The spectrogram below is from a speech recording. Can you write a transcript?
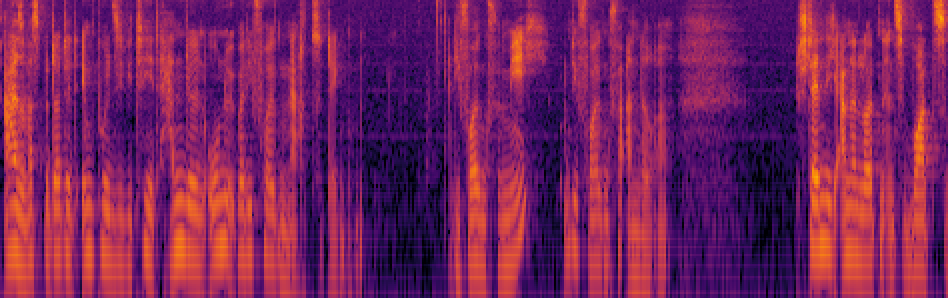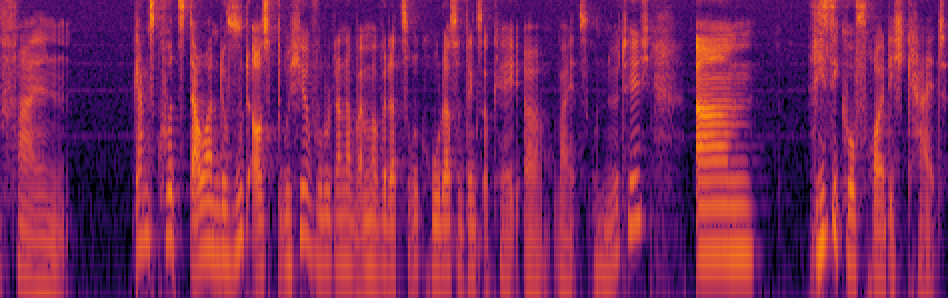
also, was bedeutet Impulsivität? Handeln, ohne über die Folgen nachzudenken. Die Folgen für mich und die Folgen für andere. Ständig anderen Leuten ins Wort zu fallen. Ganz kurz dauernde Wutausbrüche, wo du dann aber immer wieder zurückruderst und denkst, okay, äh, war jetzt unnötig. Ähm, Risikofreudigkeit,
